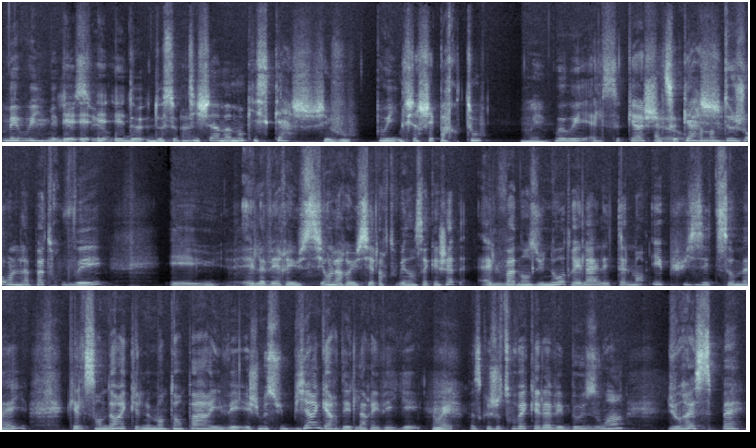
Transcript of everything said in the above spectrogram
Mais oui, mais bien et, sûr. Et, de, ce petit chat maman qui se cache chez vous. Oui. Vous cherchez partout. Oui. oui, oui, elle se cache. Elle se cache. Pendant deux jours, on ne l'a pas trouvée. Et elle avait réussi, on l'a réussi à la retrouver dans sa cachette. Elle va dans une autre et là, elle est tellement épuisée de sommeil qu'elle s'endort et qu'elle ne m'entend pas arriver. Et je me suis bien gardée de la réveiller parce que je trouvais qu'elle avait besoin du respect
